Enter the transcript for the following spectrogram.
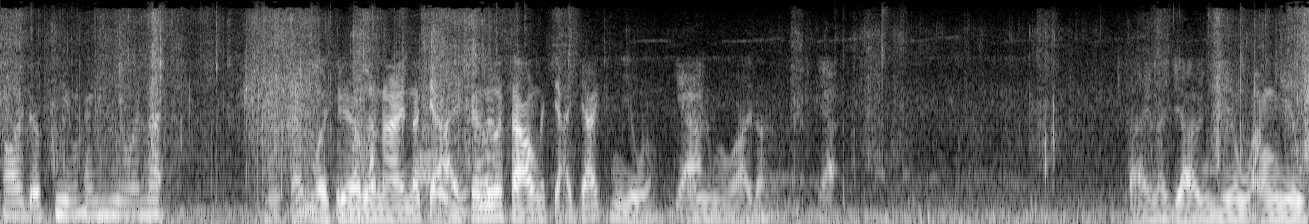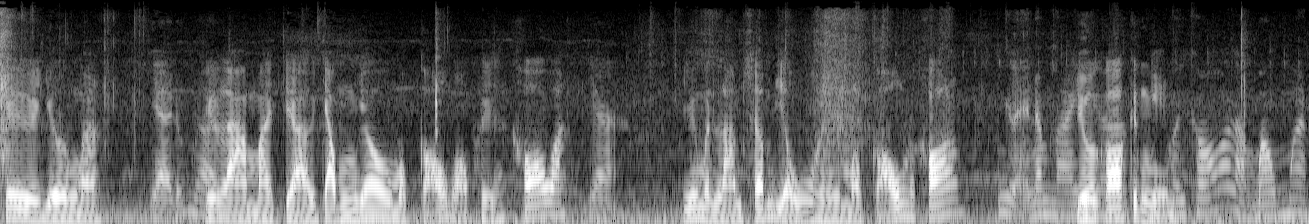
Thôi được nhiêu hay nhiêu anh ơi. Cây ngoài kia bữa nay nó chạy cái lứa sau nó chạy trái cũng nhiều lắm. Dạ. cây ngoài đó. Dạ. chạy nó vợ nhiêu ăn nhiêu cái vườn mà. Dạ đúng chứ rồi làm mà chờ trông vô một cổ một thì khó quá. Dạ. Chứ mình làm sớm vụ thì một cổ nó khó lắm. Với lại năm nay Chưa có à, kinh nghiệm. hơi khó làm bông á. Anh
